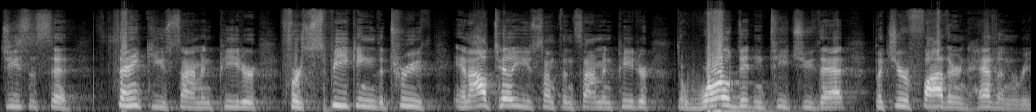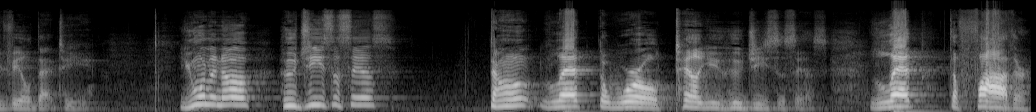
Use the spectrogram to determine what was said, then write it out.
Jesus said, Thank you, Simon Peter, for speaking the truth. And I'll tell you something, Simon Peter. The world didn't teach you that, but your Father in heaven revealed that to you. You want to know who Jesus is? Don't let the world tell you who Jesus is. Let the Father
